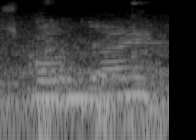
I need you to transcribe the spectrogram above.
Frisbee school tonight.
